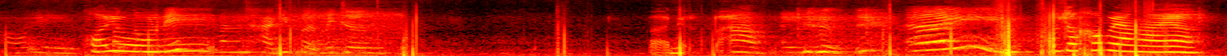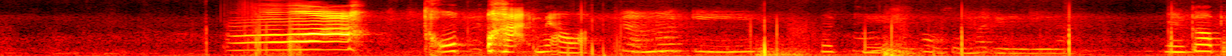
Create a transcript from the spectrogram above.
เขาเองเขาอยู่ประตูนี่มันหาที่เปิดไม่เจอป่ะเนี่ยป่ะอ้าวไอ้หนึ่งเอ้ยเขาจะเข้าไปยังไงอะอ๋อทุบหายไม่เอาอะแต่เมื่อกี้เมื่อเขากี้เห็นของสมบัติอยู่ในนี้นะ งั้น ก็ไป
